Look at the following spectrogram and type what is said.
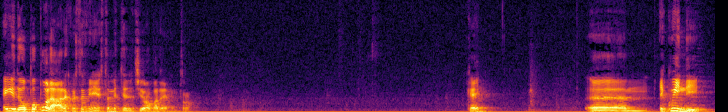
e io devo popolare questa finestra mettendoci roba dentro. Ok? Ehm, e quindi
